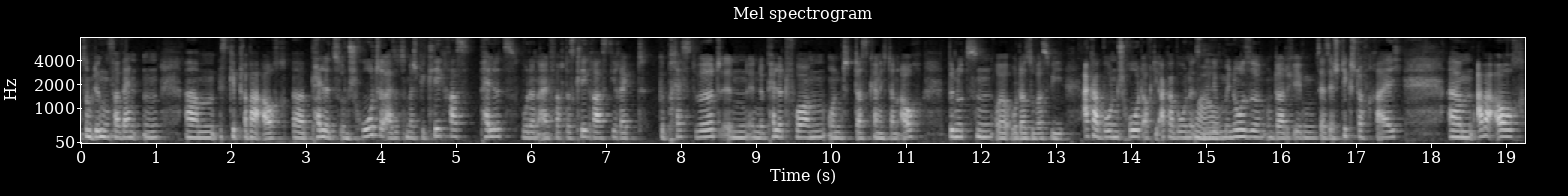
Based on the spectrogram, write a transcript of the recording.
zum Düngen verwenden. Ähm, es gibt aber auch äh, Pellets und Schrote, also zum Beispiel Kleegras-Pellets, wo dann einfach das Kleegras direkt gepresst wird in, in eine Pelletform und das kann ich dann auch benutzen oder, oder sowas wie Ackerbohnenschrot. Auch die Ackerbohne ist wow. eine Leguminose und dadurch eben sehr, sehr stickstoffreich. Ähm, aber auch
